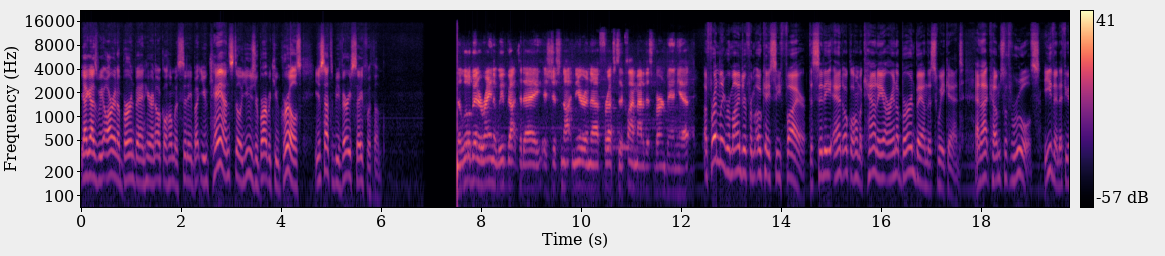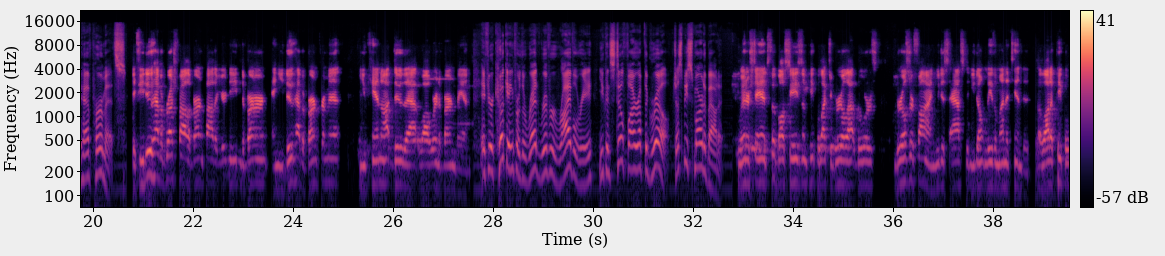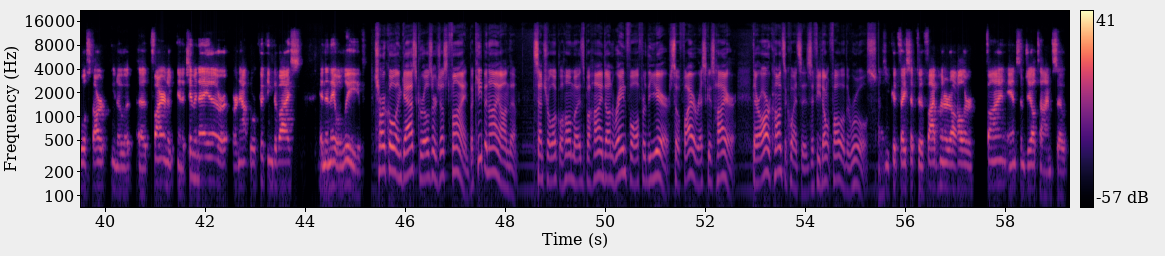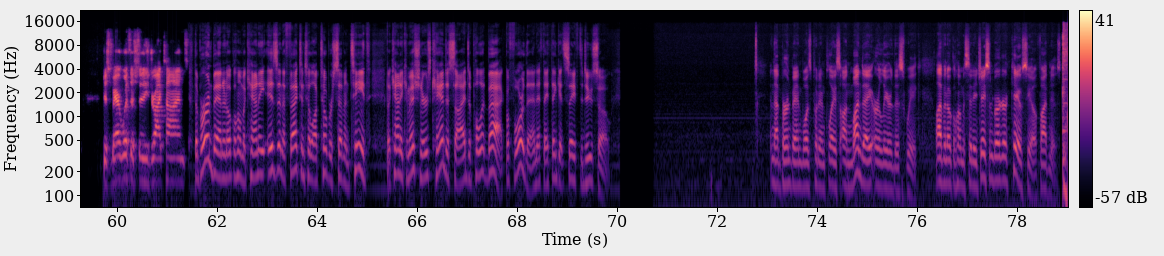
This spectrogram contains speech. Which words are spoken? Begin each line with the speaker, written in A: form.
A: Yeah, guys, we are in a burn ban here in Oklahoma City, but you can still use your barbecue grills. You just have to be very safe with them.
B: The little bit of rain that we've got today is just not near enough for us to climb out of this burn ban yet.
A: A friendly reminder from OKC Fire. The city and Oklahoma County are in a burn ban this weekend, and that comes with rules, even if you have permits.
B: If you do have a brush pile, a burn pile that you're needing to burn, and you do have a burn permit, you cannot do that while we're in a burn ban.
A: If you're cooking for the Red River rivalry, you can still fire up the grill. Just be smart about it.
B: We understand it's football season. People like to grill outdoors. Grills are fine. We just ask that you don't leave them unattended. A lot of people will start, you know, a, a fire in a, in a chimenea or, or an outdoor cooking device, and then they will leave.
A: Charcoal and gas grills are just fine, but keep an eye on them. Central Oklahoma is behind on rainfall for the year, so fire risk is higher. There are consequences if you don't follow the rules.
B: You could face up to a $500 fine and some jail time. So just bear with us through these dry times.
A: The burn ban in Oklahoma County is in effect until October 17th, but county commissioners can decide to pull it back before then if they think it's safe to do so. And that burn ban was put in place on Monday earlier this week. Live in Oklahoma City, Jason Berger, KOCO 5 News.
